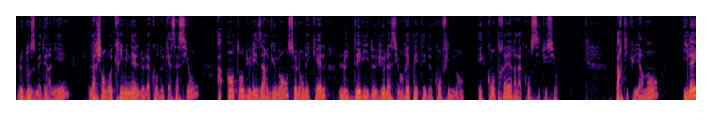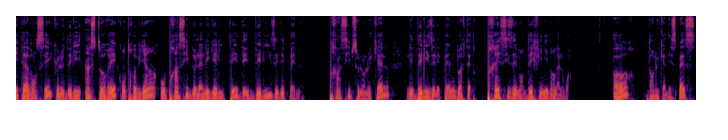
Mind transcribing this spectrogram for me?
Le 12 mai dernier, la Chambre criminelle de la Cour de cassation a entendu les arguments selon lesquels le délit de violation répétée de confinement est contraire à la Constitution. Particulièrement, il a été avancé que le délit instauré contrevient au principe de la légalité des délits et des peines, principe selon lequel les délits et les peines doivent être précisément définis dans la loi. Or, dans le cas d'espèce,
